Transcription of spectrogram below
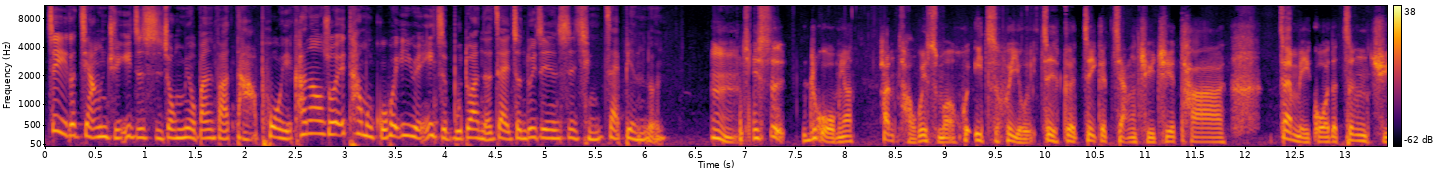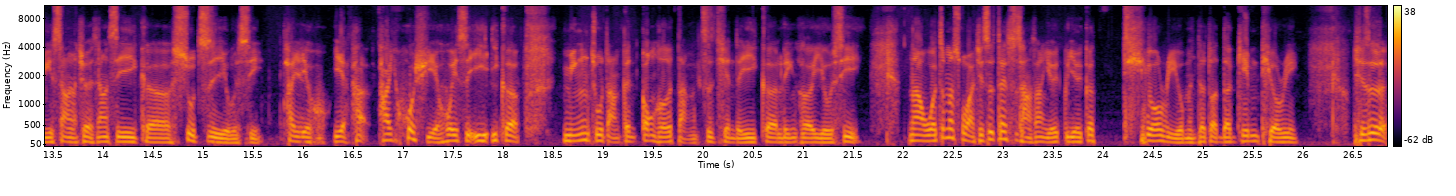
这一个僵局一直始终没有办法打破？也看到说，哎，他们国会议员一直不断的在针对这件事情在辩论。嗯，其实如果我们要探讨为什么会一直会有这个这个僵局，其实它。在美国的政局上，就好像是一个数字游戏，它也也它它或许也会是一一个民主党跟共和党之间的一个零和游戏。那我这么说啊，其实，在市场上有一个有一个 theory，我们叫做 the game theory。其实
